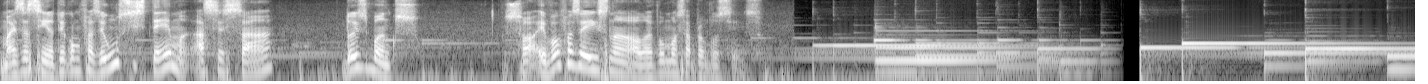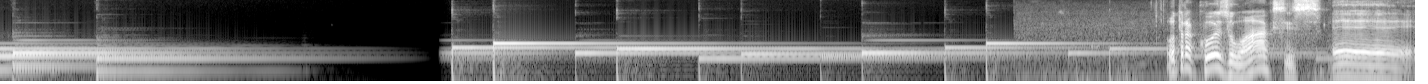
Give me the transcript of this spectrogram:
Mas assim, eu tenho como fazer um sistema acessar dois bancos. Só, eu vou fazer isso na aula, eu vou mostrar para vocês. Outra coisa, o Axis é,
